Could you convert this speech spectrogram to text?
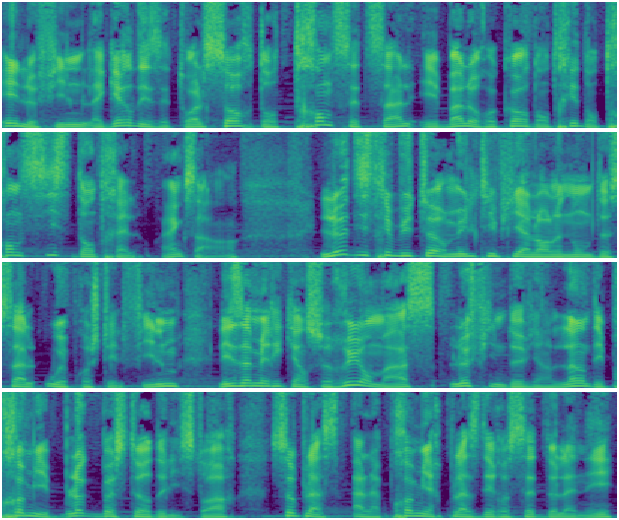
et le film La guerre des étoiles sort dans 37 salles et bat le record d'entrée dans 36 d'entre elles. Rien que ça. hein. Le distributeur multiplie alors le nombre de salles où est projeté le film, les Américains se ruent en masse, le film devient l'un des premiers blockbusters de l'histoire, se place à la première place des recettes de l'année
